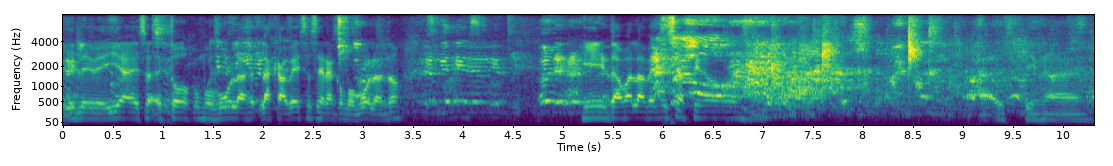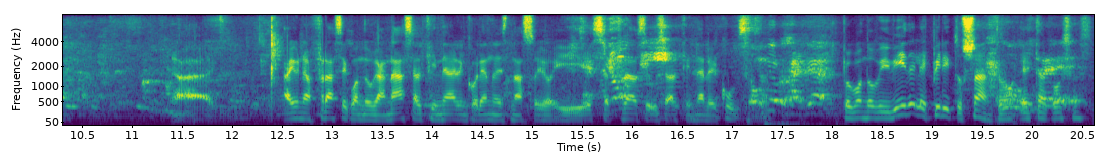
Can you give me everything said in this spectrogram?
y le veía todo como bolas, las cabezas eran como bolas, ¿no? Y daba la bendición al final. Final. Ay. Hay una frase cuando ganas al final en coreano es nasoyo y esa frase usa al final el culto. ¿no? Pero cuando viví del Espíritu Santo, estas cosas,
